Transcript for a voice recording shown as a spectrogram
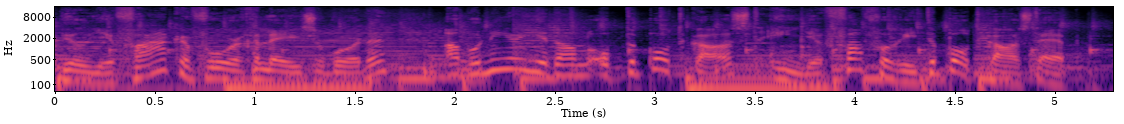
Wil je vaker voorgelezen worden? Abonneer je dan op de podcast in je favoriete podcast-app.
